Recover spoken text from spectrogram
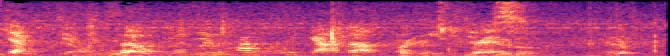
Yeah, yeah. So you have to get up for each grip.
